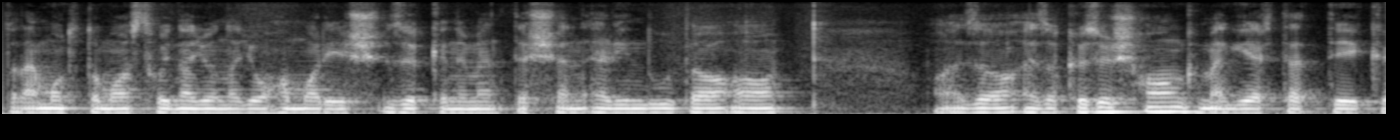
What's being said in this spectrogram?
Talán mondhatom azt, hogy nagyon-nagyon hamar és zöggenőmentesen elindult a, a ez a, ez a közös hang, megértették,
